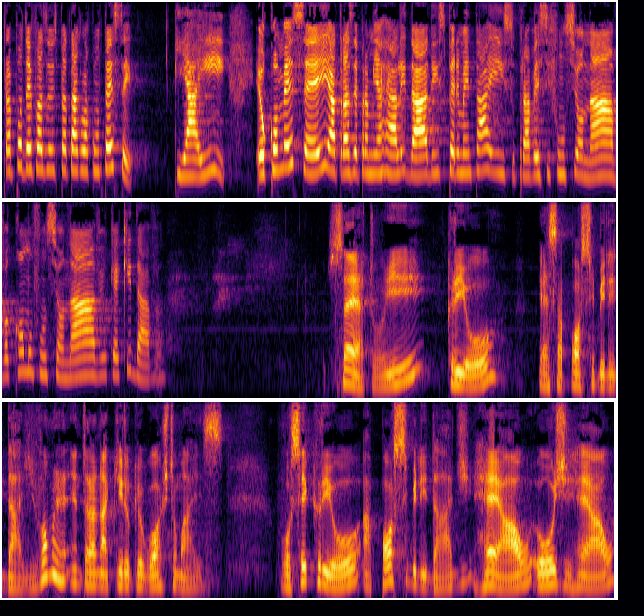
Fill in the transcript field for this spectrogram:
para poder fazer o espetáculo acontecer. E aí, eu comecei a trazer para minha realidade e experimentar isso, para ver se funcionava, como funcionava e o que é que dava. Certo, e criou essa possibilidade. Vamos entrar naquilo que eu gosto mais. Você criou a possibilidade real, hoje real,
